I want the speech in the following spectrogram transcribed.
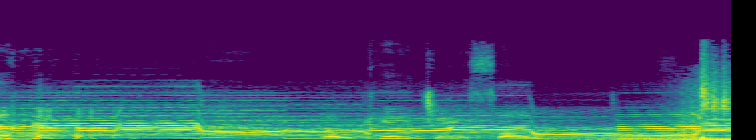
okay, Jason.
